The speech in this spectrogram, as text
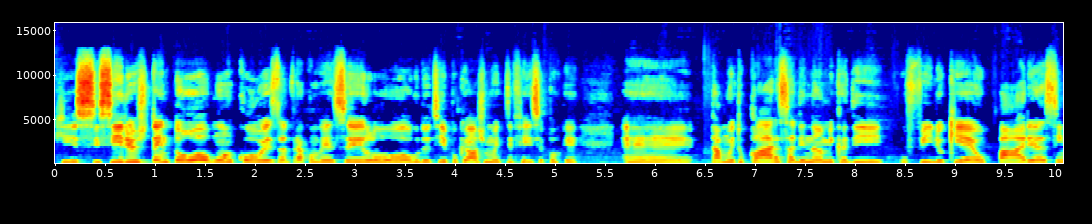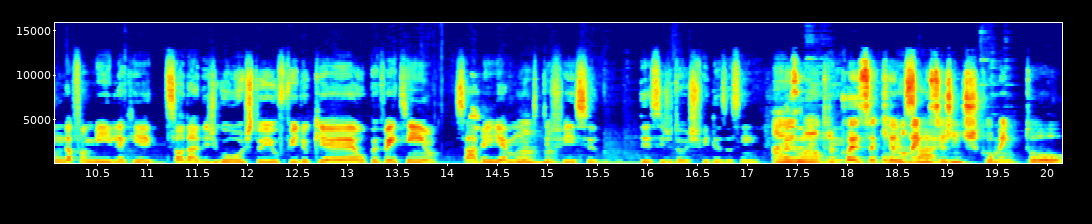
que se Sirius tentou alguma coisa pra convencê-lo ou algo do tipo, que eu acho muito difícil, porque é, tá muito clara essa dinâmica de o filho que é o párea, assim, da família, que só dá desgosto, e o filho que é o perfeitinho, sabe? Sim. E é muito Uhum. difícil desses dois filhos, assim. Ah, e uma é- outra coisa que eu não lembro se a gente comentou,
